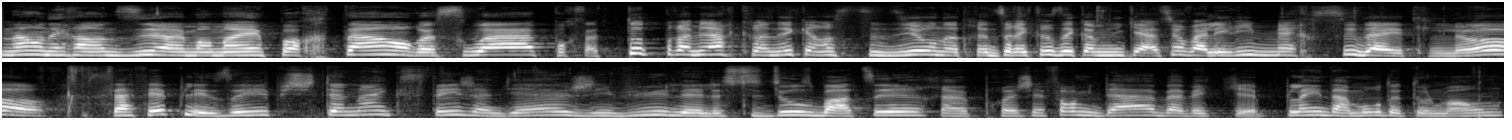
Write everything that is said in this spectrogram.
Maintenant, on est rendu à un moment important. On reçoit pour sa toute première chronique en studio notre directrice des communications, Valérie. Merci d'être là. Ça fait plaisir. Puis je suis tellement excitée, Geneviève. J'ai vu le, studio se bâtir, un projet formidable avec plein d'amour de tout le monde.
